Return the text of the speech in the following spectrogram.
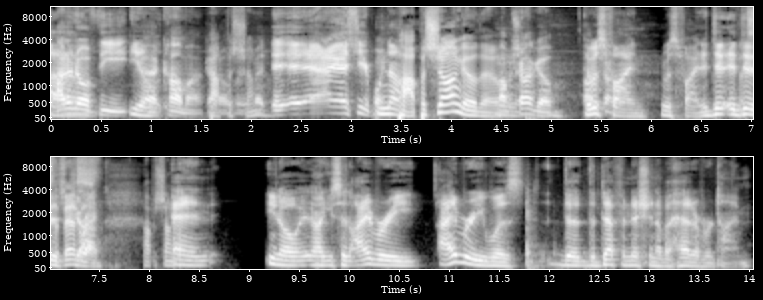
I don't know Um, if the you know, uh, Kama got Papa over, Shango. but I, I, I see your point. No, Papa Shango though. Papa Shango. it was Shango. fine. It was fine. It did. It That's did its best. job. Papa Shango. And you know, like you said, Ivory. Ivory was the the definition of ahead of her time.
